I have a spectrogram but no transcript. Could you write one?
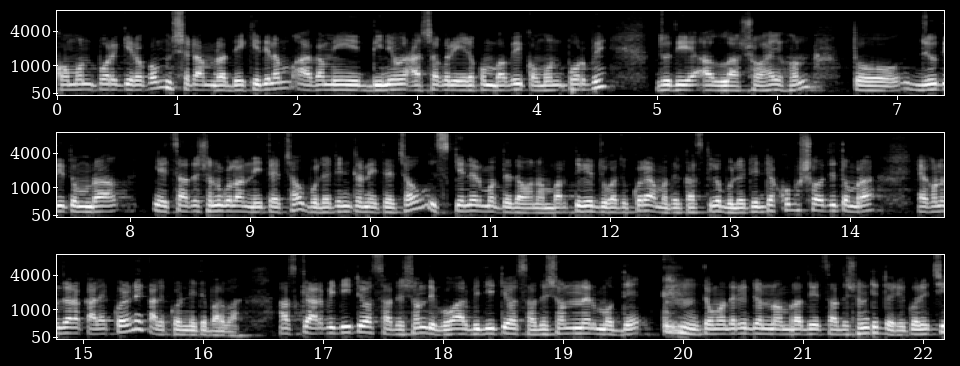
কমন পড়ে কীরকম সেটা আমরা দেখিয়ে দিলাম। আগামী দিনেও আশা করি এরকমভাবেই কমন পড়বে, যদি আল্লাহ সহায় হন। তো যদি তোমরা এই সাজেশনগুলো নিতে চাও বুলেটিনটা নিতে চাও, স্ক্রিনের মধ্যে দেওয়া নাম্বার থেকে যোগাযোগ করে আমাদের কাছ থেকে বুলেটিনটা খুব সহজে তোমরা এখনও যারা কালেক্ট করে নেই কালেক্ট করে নিতে পারবা। আজকে আরবি দ্বিতীয় সাজেশন দেবো। আরবি দ্বিতীয় সাজেশনের মধ্যে তোমাদের জন্য আমরা যে সাজেশনটি তৈরি করেছি,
